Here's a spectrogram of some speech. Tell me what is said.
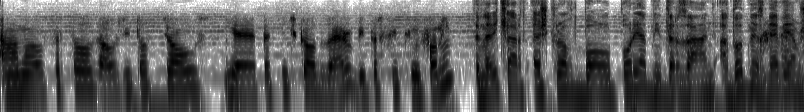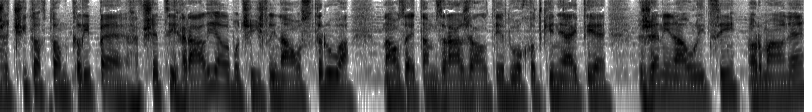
a mojou srdcovou záležitosťou je pesnička od Ver, Bittersweet Symphony. Ten Richard Ashcroft bol poriadny drzáň a dodnes neviem, že či to v tom klipe všetci hráli, alebo či išli na ostru a naozaj tam zrážal tie dôchodkyne aj tie ženy na ulici normálne.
